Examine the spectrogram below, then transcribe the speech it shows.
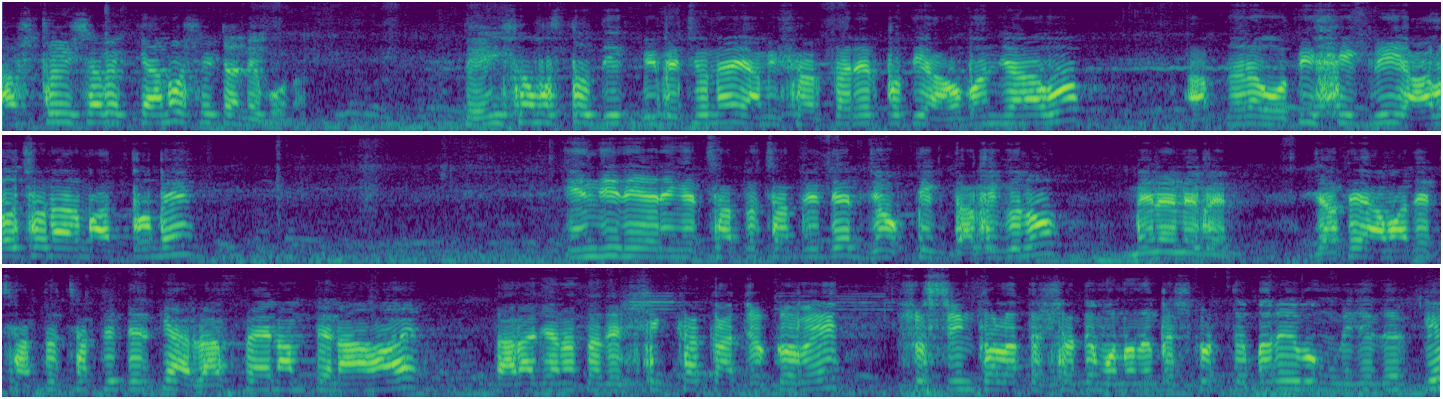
রাষ্ট্র হিসাবে কেন সেটা নেব না? তো এই সমস্ত দিক বিবেচনায় আমি সরকারের প্রতি আহ্বান জানাব। আপনারা অতি শীঘ্রই আলোচনার মাধ্যমে ইঞ্জিনিয়ারিং এর ছাত্রছাত্রীদের যৌক্তিক দাবিগুলো মেনে নেবেন, যাতে আমাদের ছাত্রছাত্রীদেরকে আর রাস্তায় নামতে না হয়। তারা যেন তাদের শিক্ষা কার্যক্রমে সুশৃঙ্খলতার সাথে মনোনিবেশ করতে পারে এবং নিজেদেরকে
